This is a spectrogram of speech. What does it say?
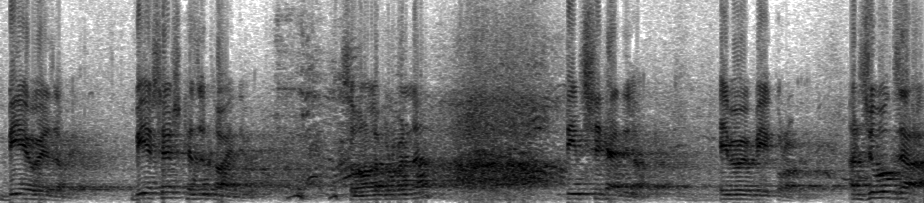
বিয়ে হয়ে যাবে। বিয়ে শেষ, খেজুর খাওয়াই দেবে। সোনাল্লাহ করবেন না? টিপস শিখাই দিলাম। এইভাবে বিয়ে করাবেন আর যুবক যারা,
